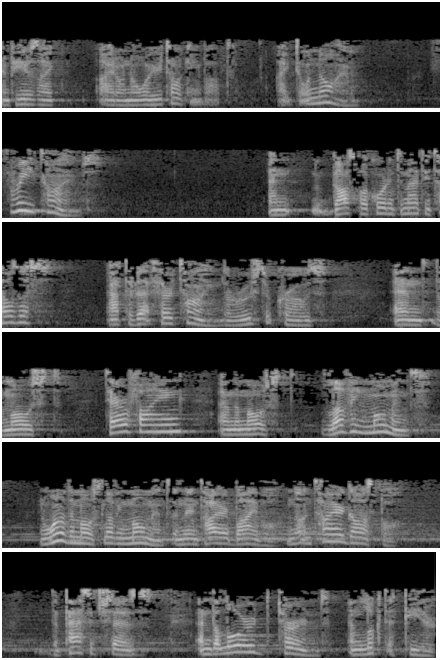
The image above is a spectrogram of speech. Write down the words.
And Peter's like, I don't know what you're talking about. I don't know him. Three times. And the gospel according to Matthew tells us after that third time, the rooster crows, and the most terrifying and the most loving moment, and one of the most loving moments in the entire Bible, in the entire gospel, the passage says, And the Lord turned and looked at Peter.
